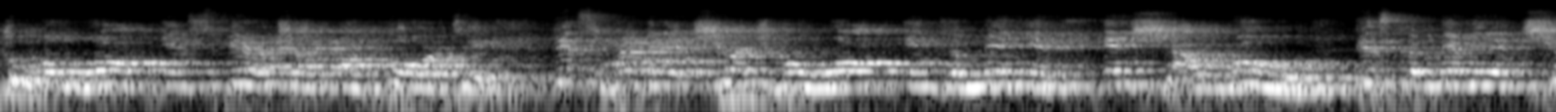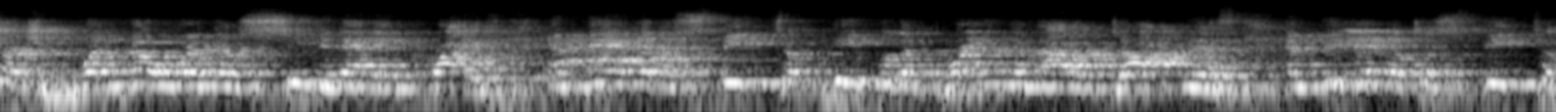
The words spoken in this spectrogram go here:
who will walk in spiritual authority. This remnant church will walk in dominion and shall rule. This remnant church will know where they're seated at in Christ and be able to speak to people and bring them out of darkness and be able to speak to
